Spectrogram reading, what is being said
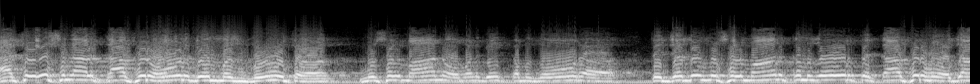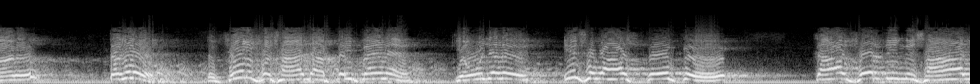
آ کے اس نال کافر ہون گے مضبوط، مسلمان ہون گے کمزور۔ جدو مسلمان کمزور تے کافر ہو جان، تگڑے۔ تو پھر فساد آپ ہی پہنا کیوں جڑے اس واسطے کہ کافر کی مثال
